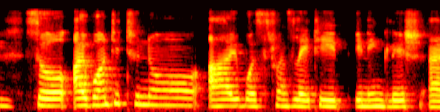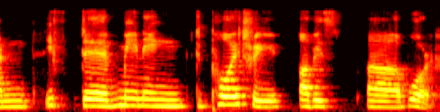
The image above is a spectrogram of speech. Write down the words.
Mm. So I wanted to know I was translated in English and if the meaning the poetry of his uh work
